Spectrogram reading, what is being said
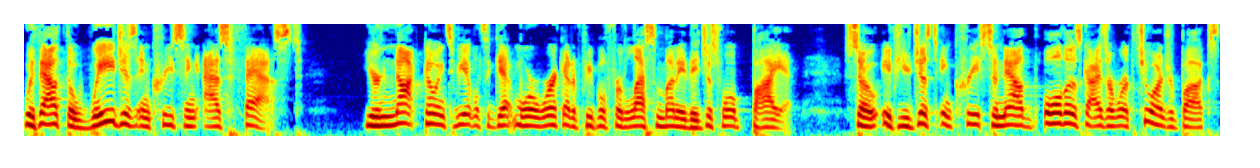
without the wages increasing as fast. You're not going to be able to get more work out of people for less money. They just won't buy it. So if you just increase, so now all those guys are worth 200 bucks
